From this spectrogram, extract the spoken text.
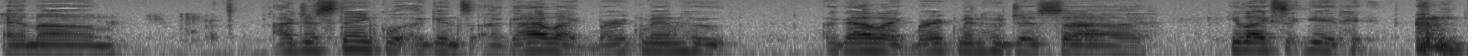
And um, I just think against a guy like Burkman, who a guy like Burkman who just uh, he likes to get hit,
